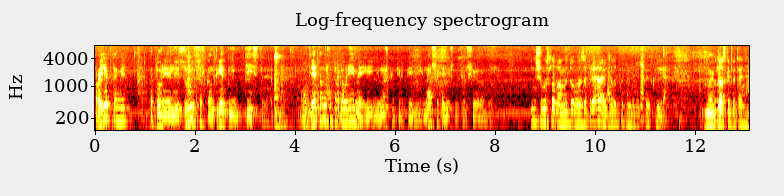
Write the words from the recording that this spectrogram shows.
проектами, которые реализуются в конкретные действия. Вот. Для этого нужно только время и немножко терпения. И наше, конечно, большое работа. Іншими словами, довго запрягають, але потім будуть швидко їхати. Будь ласка, питання.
